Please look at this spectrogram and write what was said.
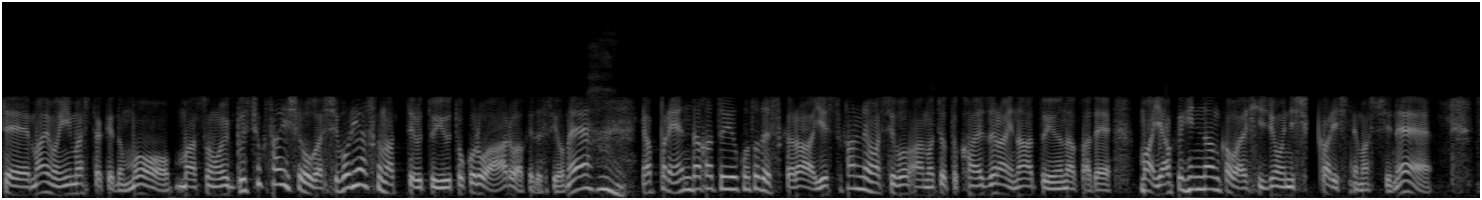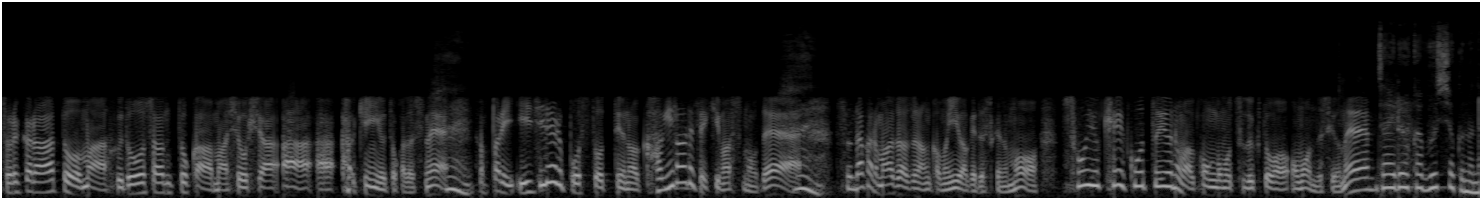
て前も言いましたけども、まあ、その物色対象が絞りやすくなっているというところはあるわけですよね。はい、やっぱり円高ということですから、輸出関連はしぼあのちょっと変えづらいなという中で、まあ、薬品なんかは非常にしっかりしてますしね、それからあと、まあ、不動産とか、まあ、消費者ああ、金融とかですね、はい、やっぱりいじれるポストっていうのは限られてきますので、はい、だからマザーズなんかもいいわけですけども、そういう傾向というのは今後も続くと思うんですよね。材料化物色の流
